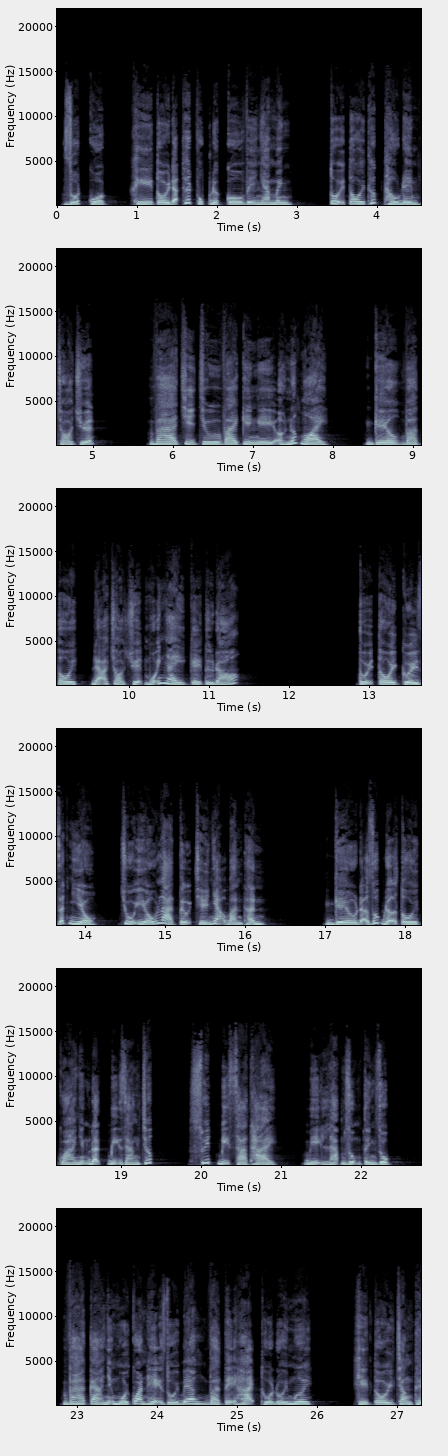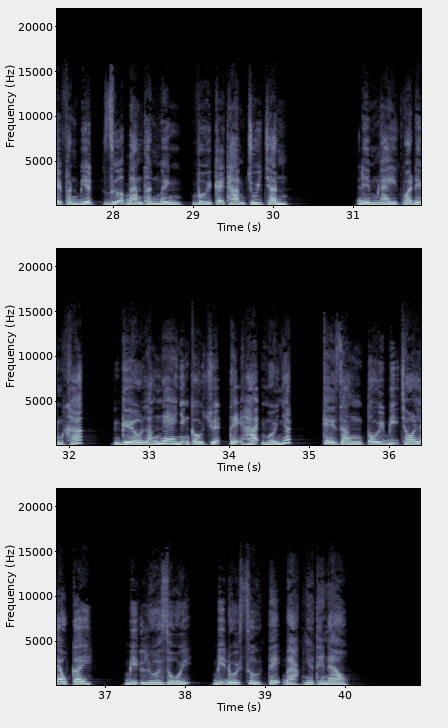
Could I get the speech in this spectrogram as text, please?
Rốt cuộc, khi tôi đã thuyết phục được cô về nhà mình, tụi tôi thức thâu đêm trò chuyện. Và chỉ trừ vài kỳ nghỉ ở nước ngoài, Gail và tôi đã trò chuyện mỗi ngày kể từ đó. Tụi tôi cười rất nhiều, chủ yếu là tự chế nhạo bản thân. Gail đã giúp đỡ tôi qua những đợt bị giáng chức, suýt bị sa thải, bị lạm dụng tình dục và cả những mối quan hệ rối beng và tệ hại thủa đôi mươi khi tôi chẳng thể phân biệt giữa bản thân mình với cái thảm chùi chân. Đêm này qua đêm khác, Gail lắng nghe những câu chuyện tệ hại mới nhất, kể rằng tôi bị cho leo cây, bị lừa dối, bị đối xử tệ bạc như thế nào.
